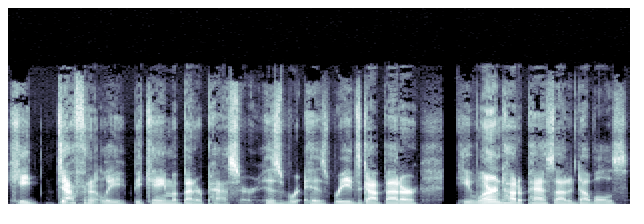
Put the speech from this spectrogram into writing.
he definitely became a better passer. His his reads got better. He learned how to pass out of doubles.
